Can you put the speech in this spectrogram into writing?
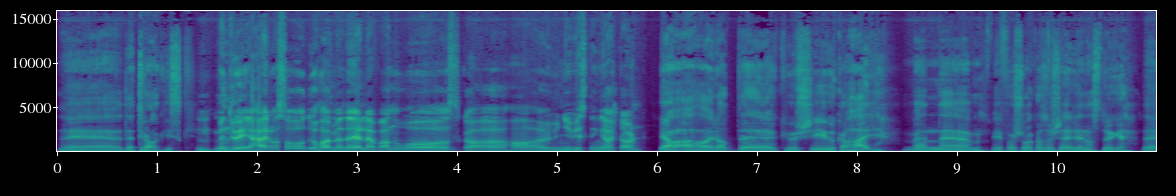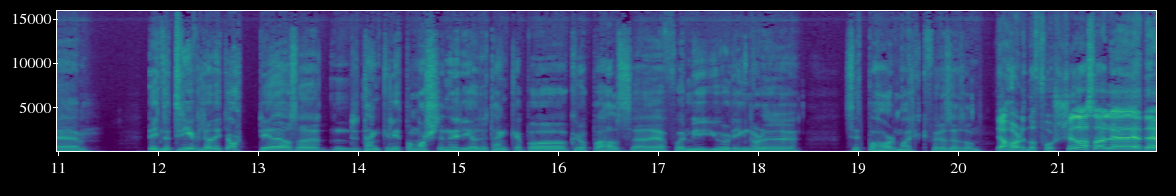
Det er, det er tragisk. Mm. Men du er her, altså, og du har med deg elever nå og skal ha undervisning i Haltdalen? Ja, jeg har hatt eh, kurs i uka her, men eh, vi får se hva som skjer i neste uke. Det, det er ikke noe trivelig og det er ikke artig. Altså, du tenker litt på maskineri og du tenker på kropp og helse. Det er for mye juling når du sitter på hard mark, for å si det sånn. Ja, Har det noe for seg, da? Så, eller er det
